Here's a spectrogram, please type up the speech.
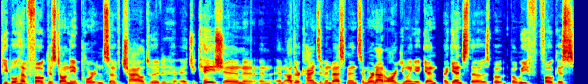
people have focused on the importance of childhood education and, and, and, other kinds of investments, and we're not arguing against, against those, but but we focus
